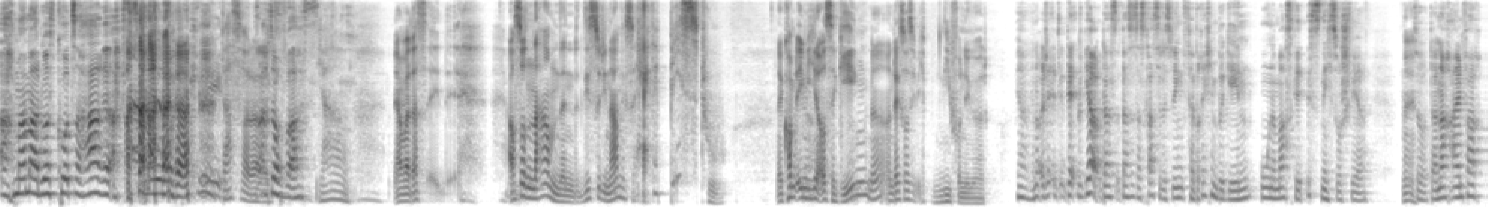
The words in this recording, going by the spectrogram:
Ach Mama, du hast kurze Haare. Ach so, okay. Das war das. Sag doch was. Ja. Ja, aber das. Äh, auch so Namen, dann siehst du die Namen und denkst, hä, wer bist du? Der kommt irgendwie hier aus der Gegend, ne? Und denkst, was, ich habe nie von dir gehört. Ja, genau. Der- der- der- Ja, das, das ist das Krasse. Deswegen Verbrechen begehen ohne Maske ist nicht so schwer. Nee. So, danach einfach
